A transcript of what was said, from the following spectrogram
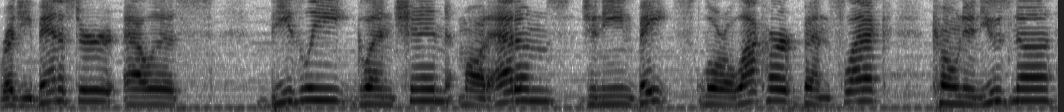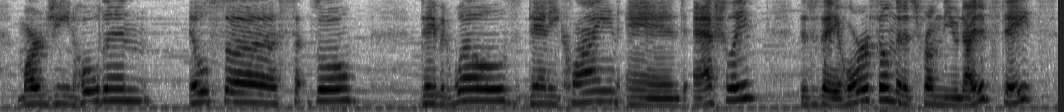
Reggie Bannister, Allyce Beasley, Glenn Chin, Maud Adams, Janine Bates, Laurel Lockhart, Ben Slack, Conan Yuzna, Marjean Holden, Ilsa Setzel, David Wells, Danny Klein, and Ashley. This is a horror film that is from the United States.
